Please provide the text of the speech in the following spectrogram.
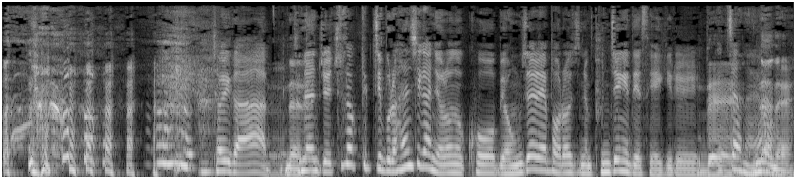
저희가 네네. 지난주에 추석 특집으로 한 시간 열어놓고 명절에 벌어지는 분쟁에 대해서 얘기를 네. 했잖아요. 네네.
